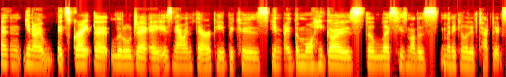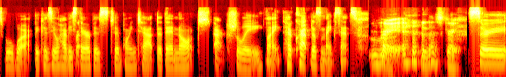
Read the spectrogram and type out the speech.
And, you know, it's great that little Jay is now in therapy because, you know, the more he goes, the less his mother's manipulative tactics will work because he'll have his Right. therapist to point out that they're not actually like her crap doesn't make sense. Right. that's great. So,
